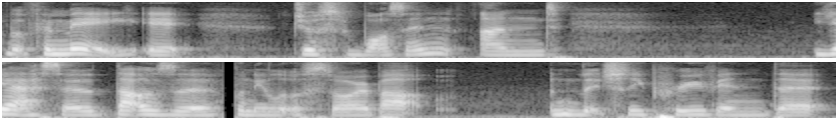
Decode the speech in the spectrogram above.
But for me, it just wasn't and yeah, so that was a funny little story about literally proving that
